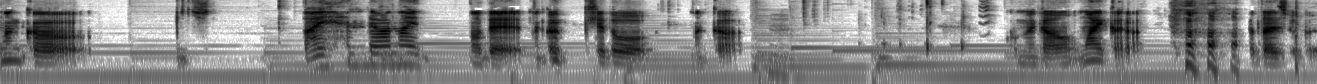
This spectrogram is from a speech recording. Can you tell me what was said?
なんか、大変ではないので、なんか、けど、なんか、うん。米がうまいから 大丈夫。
